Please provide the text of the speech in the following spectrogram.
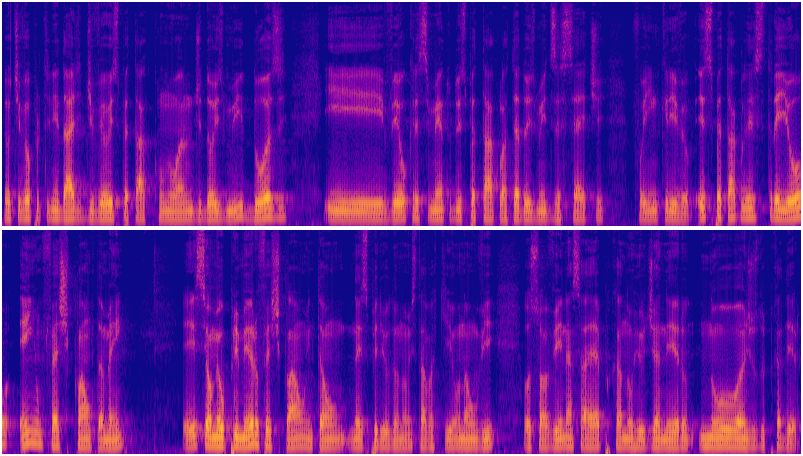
eu tive a oportunidade de ver o espetáculo no ano de 2012 e ver o crescimento do espetáculo até 2017 foi incrível. Esse espetáculo estreou em um Fest Clown também, esse é o meu primeiro Festclown, então nesse período eu não estava aqui, eu não vi. Eu só vi nessa época no Rio de Janeiro, no Anjos do Picadeiro.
